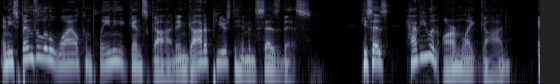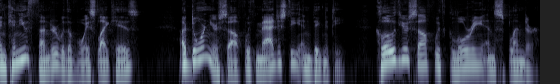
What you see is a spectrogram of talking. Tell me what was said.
and he spends a little while complaining against God, and God appears to him and says this He says, Have you an arm like God? And can you thunder with a voice like his? Adorn yourself with majesty and dignity. Clothe yourself with glory and splendor.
